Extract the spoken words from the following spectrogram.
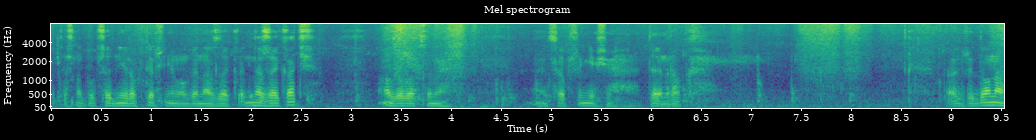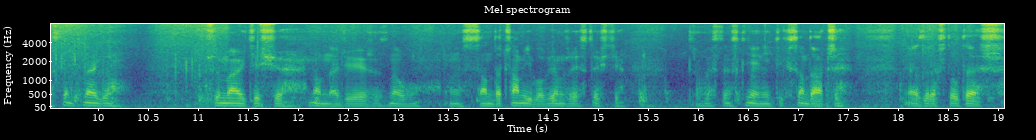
Chociaż na poprzedni rok też nie mogę narzekać. No zobaczymy, co przyniesie ten rok. Także do następnego. Trzymajcie się. Mam nadzieję, że znowu z sandaczami, bo wiem, że jesteście trochę stęsknieni tych sandaczy. Ja zresztą też.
